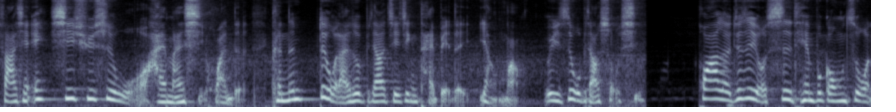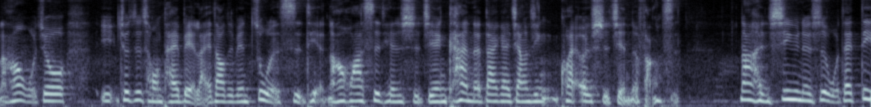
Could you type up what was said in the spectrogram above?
发现，哎，西区是我还蛮喜欢的，可能对我来说比较接近台北的样貌，也是我比较熟悉。花了就是有四天不工作，然后我就一就是从台北来到这边住了四天，然后花四天时间看了大概将近快二十间的房子。那很幸运的是，我在第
